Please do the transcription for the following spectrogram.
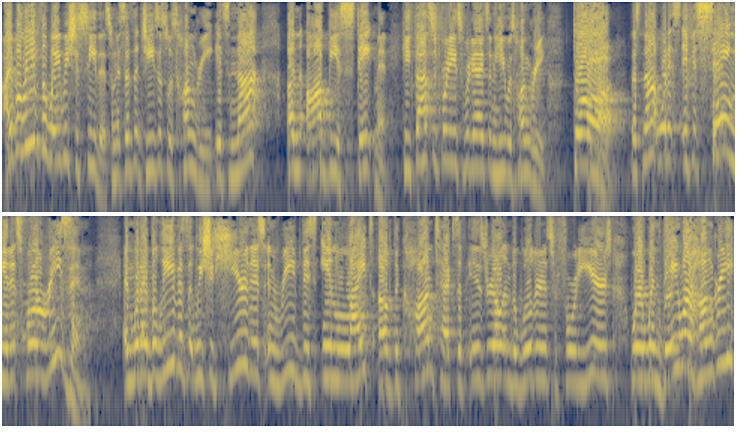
I believe the way we should see this, when it says that Jesus was hungry, it's not an obvious statement. He fasted 40 days, 40 nights, and he was hungry. Duh! That's not what it's, if it's saying it, it's for a reason. And what I believe is that we should hear this and read this in light of the context of Israel in the wilderness for 40 years, where when they were hungry,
